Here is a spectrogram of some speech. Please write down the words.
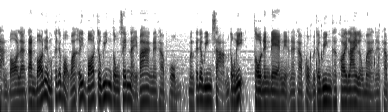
ด่านบอสแล้วด่านบอสเนี่ยมันก็จะบอกว่าเอ้ยบอสจะวิ่งตรงเส้นไหนบ้างนะครับผมมันก็จะวิ่ง 3 ตรงนี้โซนแดงๆเนี่ยนะครับผมมันจะวิ่งค่อยๆไล่ลงมานะครับ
